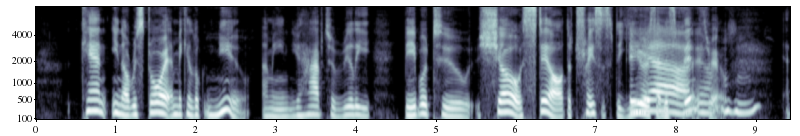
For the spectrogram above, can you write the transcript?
can't you know restore it and make it look new. I mean, you have to really be able to show still the traces of the years that it's been yeah, through. mhm.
